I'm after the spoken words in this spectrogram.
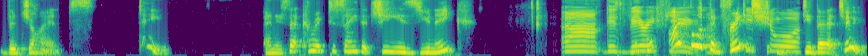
the Giants team. And is that correct to say that she is unique? Um, there's very few. I thought I'm that Fridge sure. did that too.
